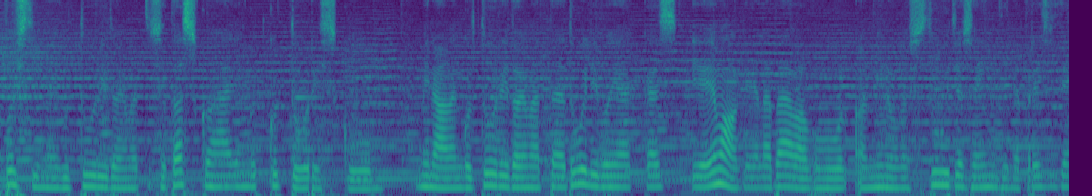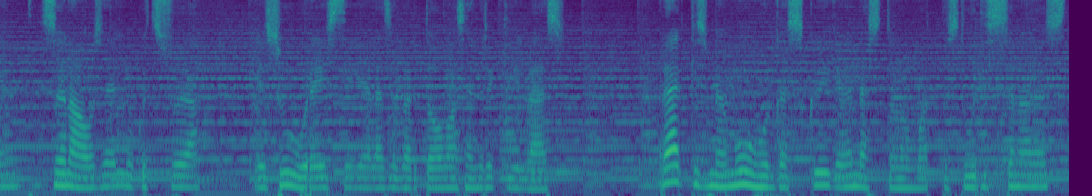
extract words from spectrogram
Postimehe kultuuritoimetuse taskuhäälingut Kultuuriskuu. mina olen kultuuritoimetaja Tuuli Põhjakas ja emakeelepäeva puhul on minuga stuudios endine president, sõnaose ellukutsuja ja suur eesti keele sõber Toomas Hendrik Ilves. rääkisime muuhulgas kõige õnnestunumatest uudissõnadest,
